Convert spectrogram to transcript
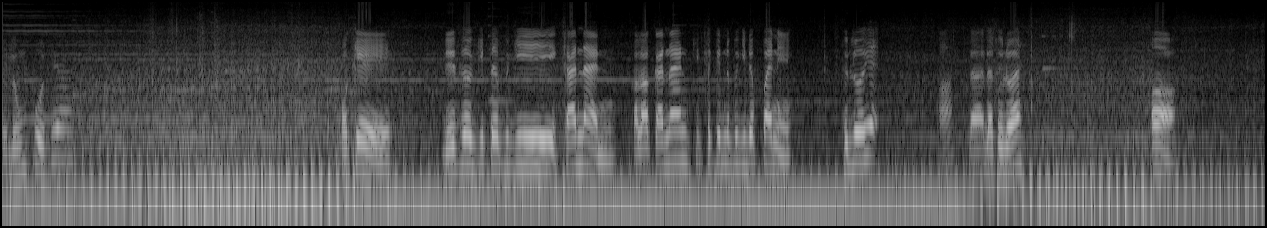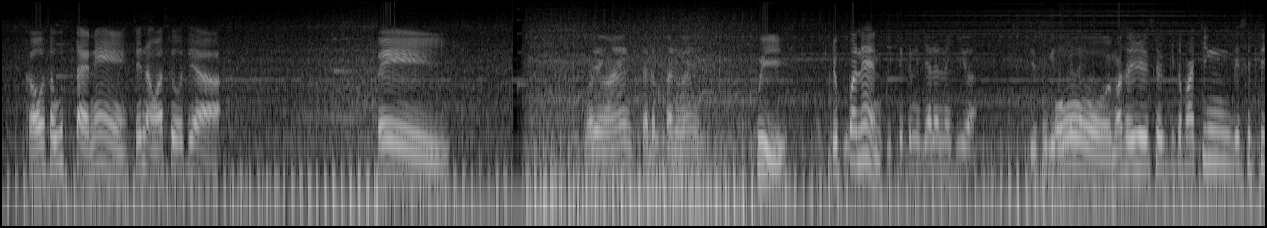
Eh, lumpur dia. Okey. Dia suruh kita pergi kanan. Kalau kanan kita kena pergi depan ni. Slow ke? Ha? Dah, dah slow eh? Ha Kawasan hutan ni. Macam nak masuk siap. Wey Kau tengok eh, kat depan tu kan. Wih Depan kan? Kita kena jalan lagi pak. Dia suruh kita jalan. Oh Maksudnya dia suruh kita parking Dia suruh kita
